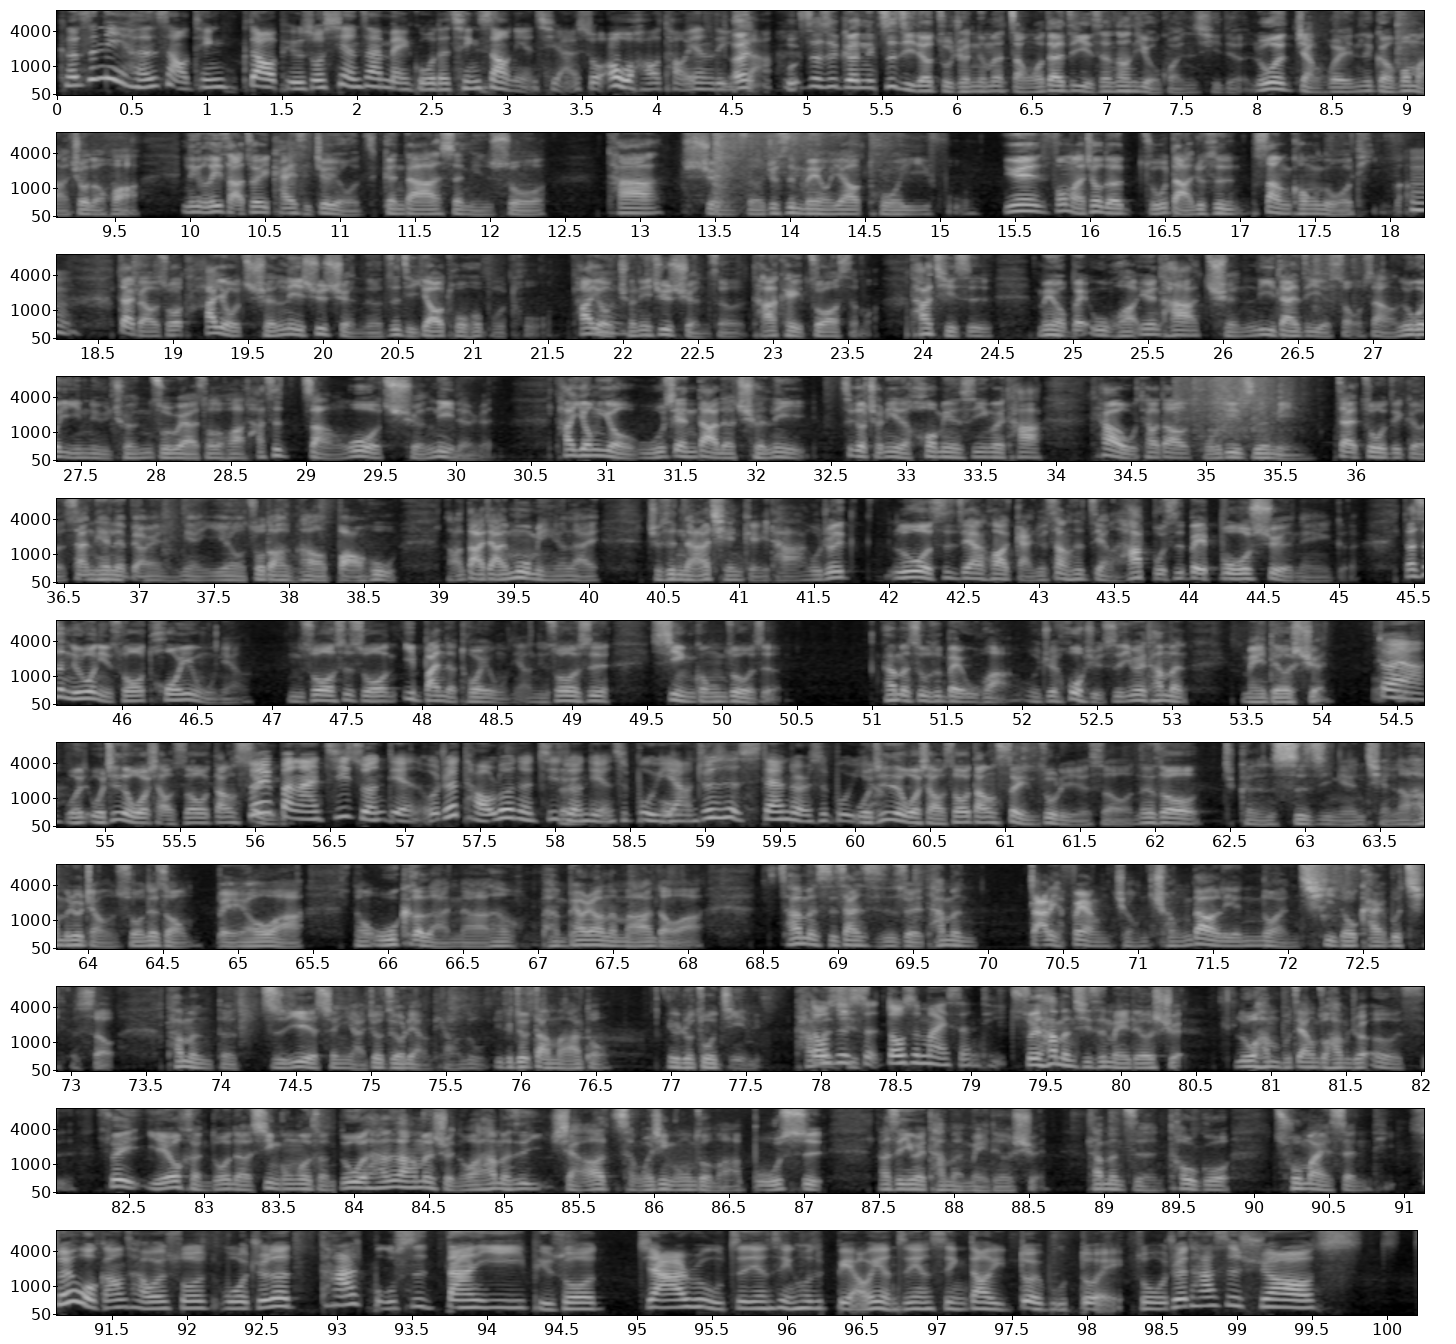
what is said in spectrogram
可是你很少听到，比如说现在美国的青少年起来说：“哦，我好讨厌 Lisa。欸”我这是跟自己的主权能不能掌握在自己身上是有关系的。如果讲回那个风马秀的话，那个 Lisa 最一开始就有跟大家声明说。她选择就是没有要脱衣服，因为风马秀的主打就是上空裸体嘛，嗯，代表说他有权利去选择自己要脱或不脱，他有权利去选择他可以做到什么，他其实没有被物化，因为他权力在自己的手上。如果以女权主义来说的话，他是掌握权力的人，他拥有无限大的权力。这个权利的后面是因为他跳舞跳到国际知名。在做这个三天的表演里面，也有做到很好的保护，然后大家慕名而来，就是拿钱给他。我觉得如果是这样的话，感觉上是这样，他不是被剥削的那一个。但是如果你说脱衣舞娘，你说是说一般的脱衣舞娘，你说的是性工作者，他们是不是被物化？我觉得或许是因为他们没得选。对啊，我我记得我小时候当，所以本来基准点，我觉得讨论的基准点是不一样，就是 standard 是不一样。我记得我小时候当摄影助理的时候，那时候可能十几年前，然后他们就讲说那种北欧啊，然后乌克兰啊，然后很漂亮的 model 啊，他们十三十四岁，他们家里非常穷，穷到连暖气都开不起的时候，他们的职业生涯就只有两条路，一个就当 model，一个就做妓女，他们都是都是卖身体，所以他们其实没得选。如果他们不这样做，他们就饿死。所以也有很多的性工作者，如果他让他们选的话，他们是想要成为性工作吗？不是，那是因为他们没得选，他们只能透过出卖身体。所以我刚才会说，我觉得他不是单一，比如说加入这件事情，或是表演这件事情到底对不对？所以我觉得他是需要。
